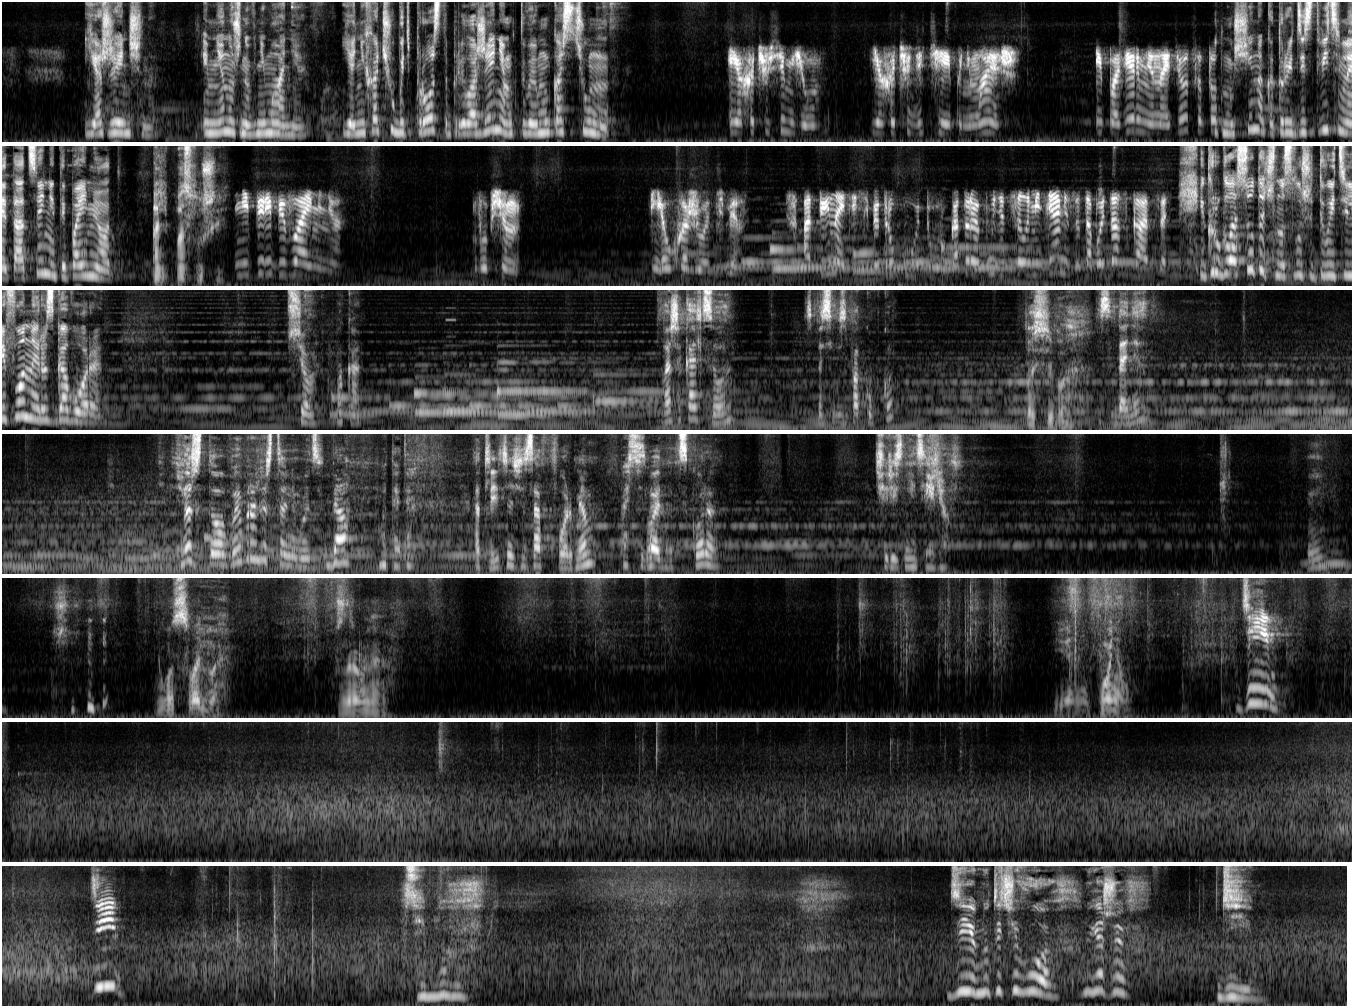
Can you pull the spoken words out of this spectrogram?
Я женщина, и мне нужно внимание. Я не хочу быть просто приложением к твоему костюму. Я хочу семью. Я хочу детей, понимаешь? И поверь мне, найдется тот мужчина, который действительно это оценит и поймет. Аль, послушай. Не перебивай меня. В общем, я ухожу от тебя. А ты найди себе другую дуру, которая будет целыми днями за тобой таскаться. И круглосуточно слушать твои телефонные разговоры. Все, пока. Ваше кольцо. Спасибо за покупку. Спасибо. До свидания. Ну что, выбрали что-нибудь? Да, вот это. Отлично, сейчас оформим. Спасибо. свадьба скоро? Через неделю. Вот свадьба. Поздравляю. Я не понял. Дим! Дим! Дим, ну... Дим, ну ты чего? Ну я же... Дим.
